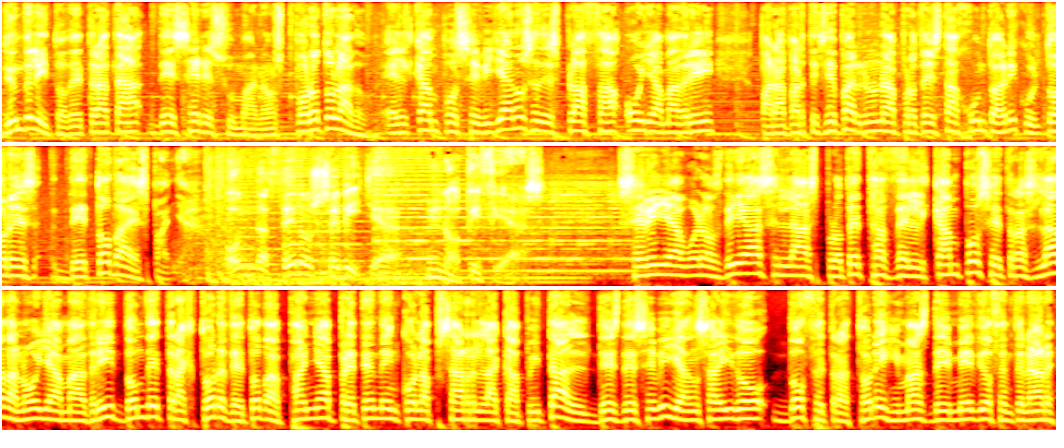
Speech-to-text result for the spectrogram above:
de un delito de trata de seres humanos. Por otro lado, el campo sevillano se desplaza hoy a Madrid para participar en una protesta junto a agricultores de toda España. Onda Cero Sevilla. Noticias. Sevilla, buenos días. Las protestas del campo se trasladan hoy a Madrid, donde tractores de toda España pretenden colapsar la capital. Desde Sevilla han salido 12 tractores y más de medio centenar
